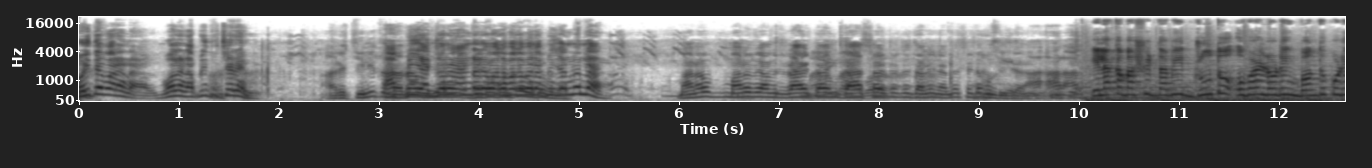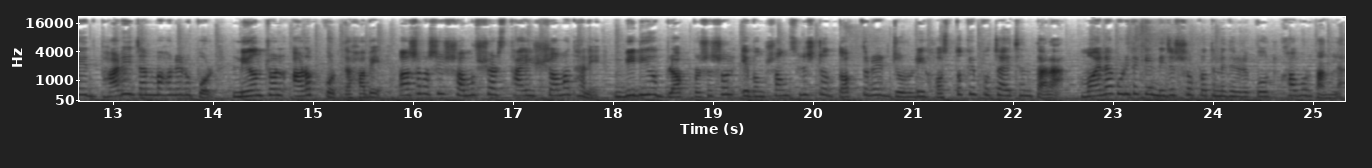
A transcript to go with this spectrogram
হইতে পারে না। বলেন আপনি তো চেনেন। আরে চিনি তো আপনি দাদা যে একজনের আন্ডারে মালা বলছে আপনি। জানবেন না? মানব মানবে আমি রায়টা দাস রায়টা তো জানি না না সেটা বলতেছি আমি। এলাকাবাসীর দাবি দ্রুত ওভারলোডিং বন্ধ করে ভারী যানবাহনের উপর নিয়ন্ত্রণ আরোপ করতে হবে। পাশাপাশি সমস্যার স্থায়ী সমাধানে বিডিও ব্লক প্রশাসন এবং সংশ্লিষ্ট দপ্তরের জরুরি হস্তক্ষেপ চাইছেন তারা। ময়নাগুড়ি থেকে নিজস্ব প্রতিনিধির রিপোর্ট খবর বাংলা।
